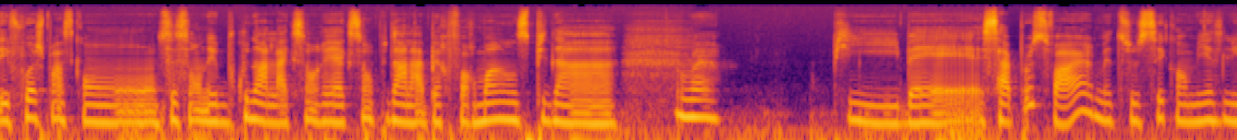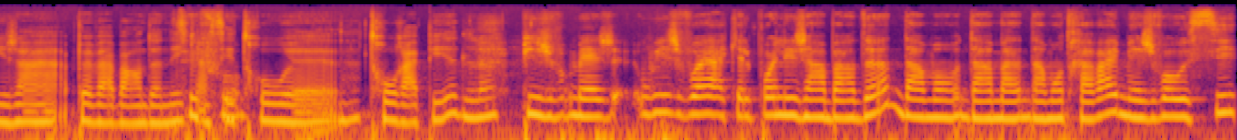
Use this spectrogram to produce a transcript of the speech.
des fois, je pense qu'on c'est on est beaucoup dans l'action-réaction, puis dans la performance, puis dans. Ouais. Puis, ben, ça peut se faire, mais tu sais combien les gens peuvent abandonner quand c'est trop, euh, trop rapide, là. Puis je, mais je- oui, je vois à quel point les gens abandonnent dans mon dans ma dans mon travail, mais je vois aussi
